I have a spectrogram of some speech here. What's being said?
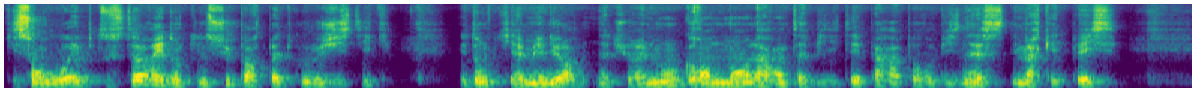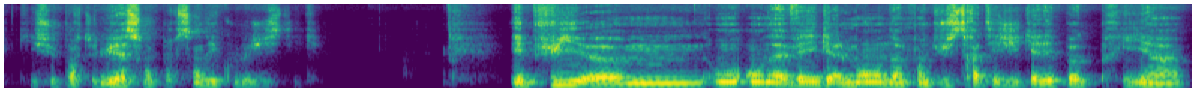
qui sont web to store et donc qui ne supportent pas de coûts logistiques et donc qui améliorent naturellement grandement la rentabilité par rapport au business des marketplaces qui supportent lui à 100% des coûts logistiques. Et puis, euh, on, avait également, d'un point de vue stratégique à l'époque, pris un,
